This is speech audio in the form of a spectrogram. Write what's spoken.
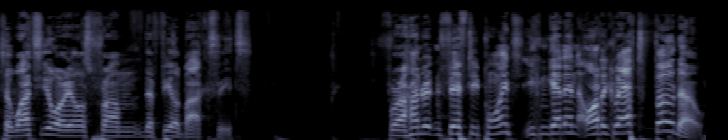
to watch the Orioles from the field box seats. For 150 points, you can get an autographed photo.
